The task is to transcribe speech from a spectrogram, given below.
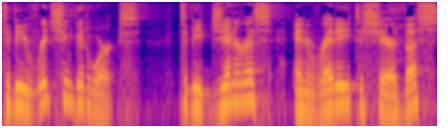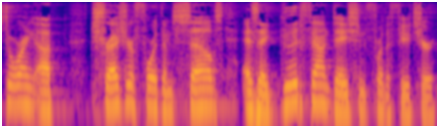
to be rich in good works, to be generous and ready to share, thus storing up treasure for themselves as a good foundation for the future,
